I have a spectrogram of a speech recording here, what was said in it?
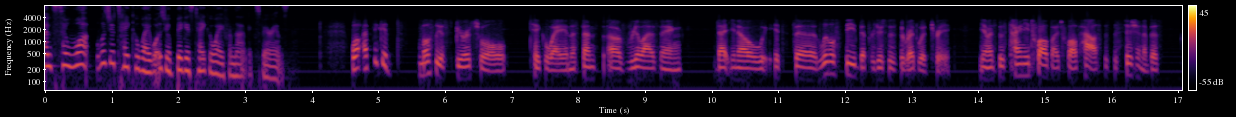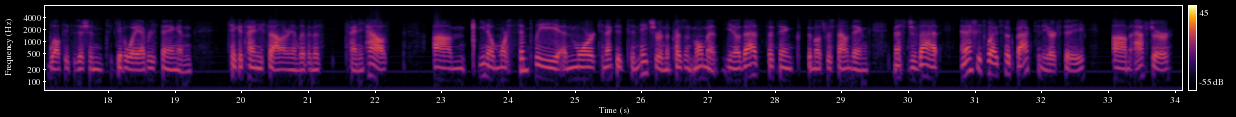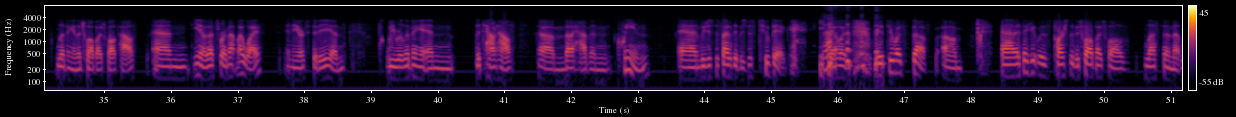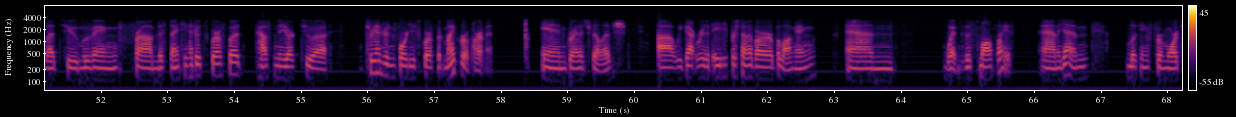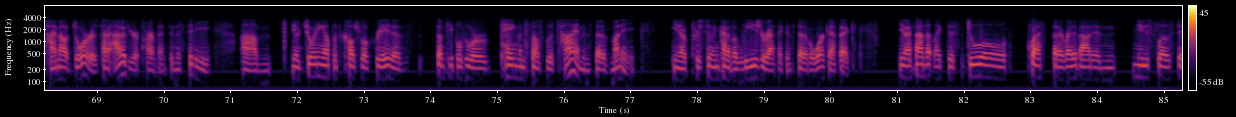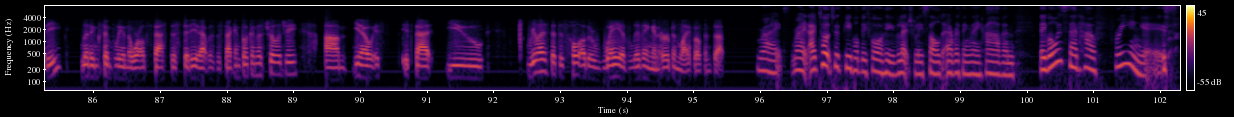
And so, what was your takeaway? What was your biggest takeaway from that experience? Well, I think it's mostly a spiritual takeaway in the sense of realizing that, you know, it's the little seed that produces the redwood tree. You know, it's this tiny 12 by 12 house, this decision of this wealthy physician to give away everything and take a tiny salary and live in this tiny house. Um, you know, more simply and more connected to nature in the present moment. You know, that's I think the most resounding message of that. And actually, it's what I took back to New York City um, after living in the 12 by 12 house. And, you know, that's where I met my wife in New York City. And we were living in the townhouse um, that I have in Queens. And we just decided it was just too big, you know, and we had too much stuff. Um, and I think it was partially the 12 by 12 lesson that led to moving from this 1,900 square foot house in New York to a 340 square foot micro apartment in Greenwich Village. Uh, we got rid of 80% of our belongings and went into this small place. And again, looking for more time outdoors, time out of your apartment in the city. Um, you know, joining up with cultural creatives, some people who are paying themselves with time instead of money, you know, pursuing kind of a leisure ethic instead of a work ethic. You know, I found that like this dual quest that I write about in New Slow City, living simply in the world's fastest city. That was the second book in this trilogy. Um, you know, it's it's that you realize that this whole other way of living in urban life opens up. Right, right. I've talked with people before who've literally sold everything they have, and they've always said how freeing it is.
